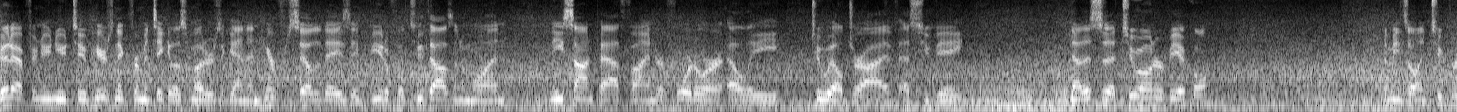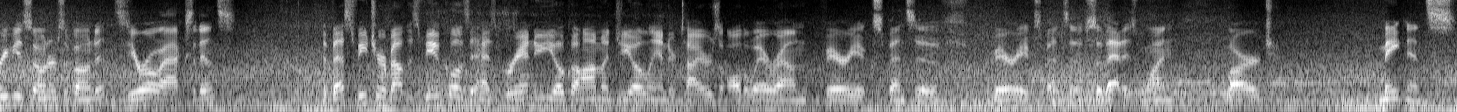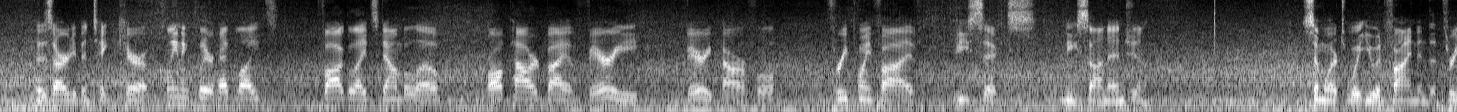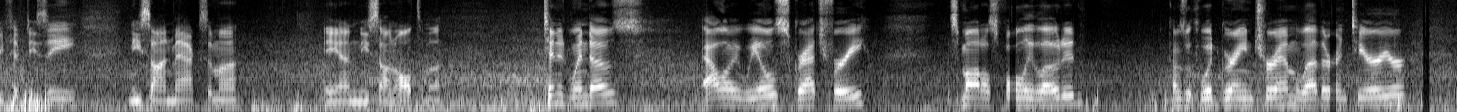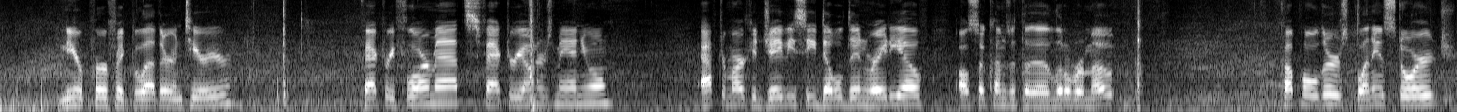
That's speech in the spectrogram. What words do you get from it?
Good afternoon YouTube, here's Nick from Meticulous Motors again and here for sale today is a beautiful 2001 Nissan Pathfinder 4-door LE two-wheel drive SUV. Now this is a two-owner vehicle. That means only two previous owners have owned it, zero accidents. The best feature about this vehicle is it has brand new Yokohama Geolandar tires all the way around. Very expensive, very expensive. So that is one large maintenance that has already been taken care of. Clean and clear headlights, fog lights down below, all powered by a very, very powerful 3.5 V6 Nissan engine. Similar to what you would find in the 350Z, Nissan Maxima, and Nissan Altima. Tinted windows, alloy wheels, scratch free. This model's fully loaded. Comes with wood grain trim, leather interior, near perfect leather interior. Factory floor mats, factory owner's manual, aftermarket JVC double DIN radio, also comes with a little remote, cup holders, plenty of storage.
